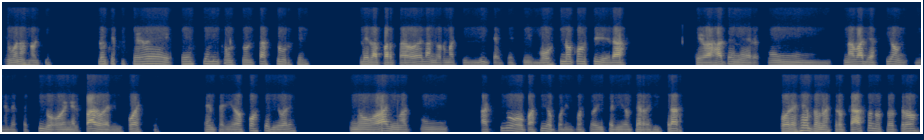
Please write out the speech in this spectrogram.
Buenas noches. Lo que sucede es que mi consulta surge del apartado de la norma que indica que si vos no considerás que vas a tener un- una variación en el efectivo o en el pago del impuesto en periodos posteriores, no hay un, ac- un activo o pasivo por impuesto diferido que registrar. Por ejemplo, en nuestro caso, nosotros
